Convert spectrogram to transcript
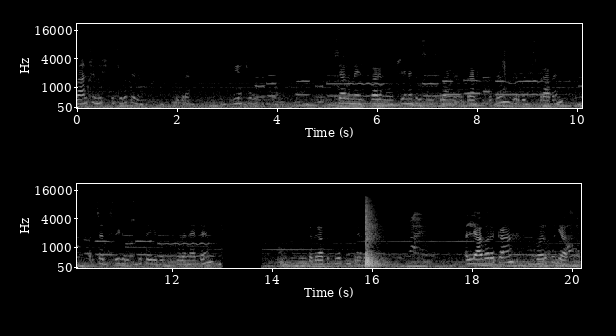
Ванче, Мишето, чувате ли? Добре. Вие чувате. Сядаме и затваряме очи. Нека да се настроим за практиката. Гърбът изправен. Ръцете са или в скута, или върху коленете. Бедрата плътно привързани. Лява ръка върху дясна.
